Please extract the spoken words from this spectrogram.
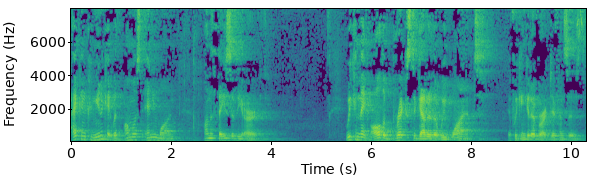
I can communicate with almost anyone on the face of the earth. We can make all the bricks together that we want if we can get over our differences.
